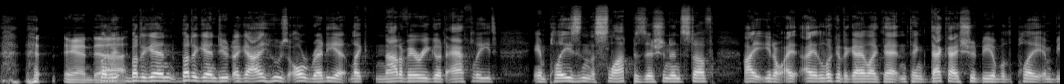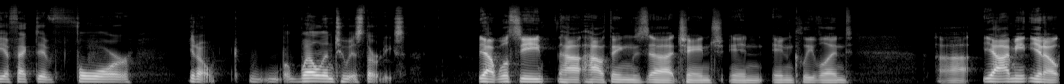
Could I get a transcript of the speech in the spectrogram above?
And But, uh, but again, but again, dude, a guy who's already at like not a very good athlete and plays in the slot position and stuff. I you know I, I look at a guy like that and think that guy should be able to play and be effective for you know well into his thirties. yeah, we'll see how, how things uh, change in, in Cleveland. Uh, yeah, I mean, you know,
